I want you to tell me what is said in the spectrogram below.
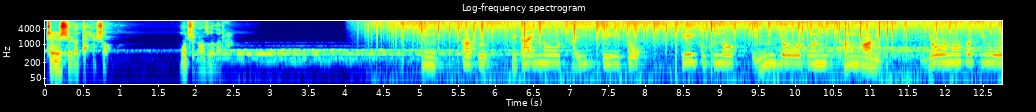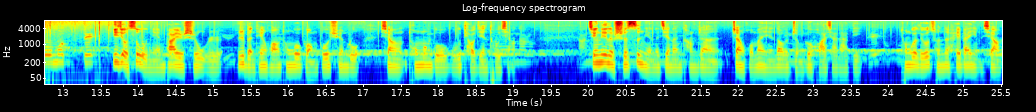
真实的感受，我只能做到这儿。深刻世界の体制と帝国の現状とに鑑み。一九四五年八月十五日，日本天皇通过广播宣布向同盟国无条件投降。 经历了十四年的艰难抗战，战火蔓延到了整个华夏大地。通过留存的黑白影像，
